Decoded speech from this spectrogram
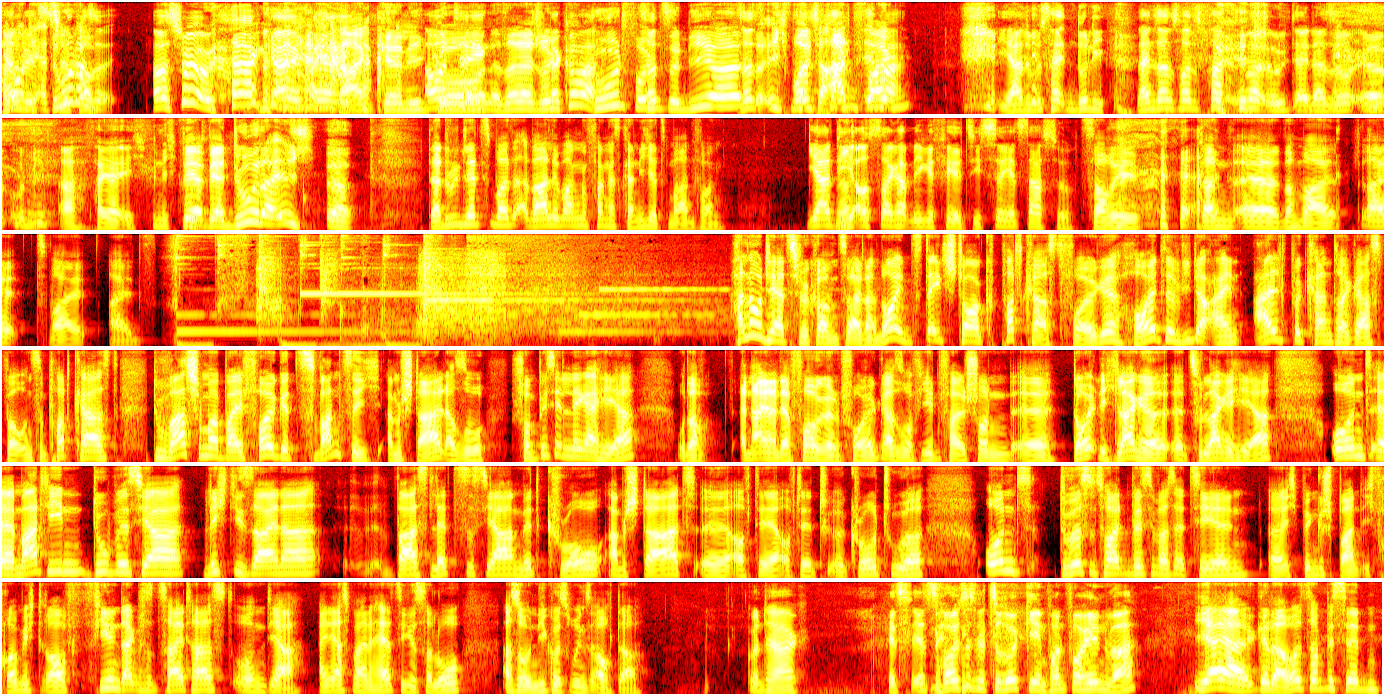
Hallo, ja, du oder so? Oh, Entschuldigung. Geil, Danke, Nico. Outtake. Das hat ja schon ja, gut funktioniert. Sonst, ich wollte anfangen. Ja, du bist halt ein Dulli. Nein, sonst, sonst fragt immer irgendeiner so. Äh, und, ah, feier ich. Finde ich gut. Wer, wer du oder ich? Ja. Da du die letzten Mal immer angefangen hast, kann ich jetzt mal anfangen. Ja, die ja? Aussage hat mir gefehlt. Siehst du, jetzt darfst du. Sorry. Dann äh, nochmal. 3, 2, 1. Hallo und herzlich willkommen zu einer neuen Stage Talk Podcast Folge. Heute wieder ein altbekannter Gast bei uns im Podcast. Du warst schon mal bei Folge 20 am Start, also schon ein bisschen länger her oder in einer der folgenden Folgen, also auf jeden Fall schon äh, deutlich lange, äh, zu lange her. Und äh, Martin, du bist ja Lichtdesigner, warst letztes Jahr mit Crow am Start äh, auf der, auf der äh, Crow Tour. Und du wirst uns heute ein bisschen was erzählen. Äh, ich bin gespannt, ich freue mich drauf. Vielen Dank, dass du Zeit hast. Und ja, ein erstmal ein herzliches Hallo. Achso, Nico ist übrigens auch da. Guten Tag. Jetzt, jetzt wolltest du es mir zurückgeben von vorhin, wa? Ja, ja, genau. Ist ein bisschen.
